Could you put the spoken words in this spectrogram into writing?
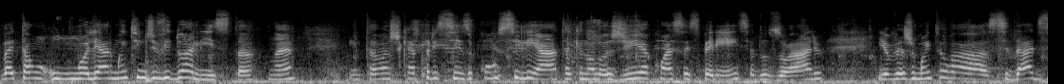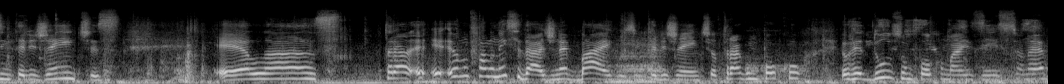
vai estar um, um olhar muito individualista, né? Então acho que é preciso conciliar a tecnologia com essa experiência do usuário. E eu vejo muito as cidades inteligentes, elas eu não falo nem cidade, né? Bairros inteligentes. Eu trago um pouco, eu reduzo um pouco mais isso, né?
